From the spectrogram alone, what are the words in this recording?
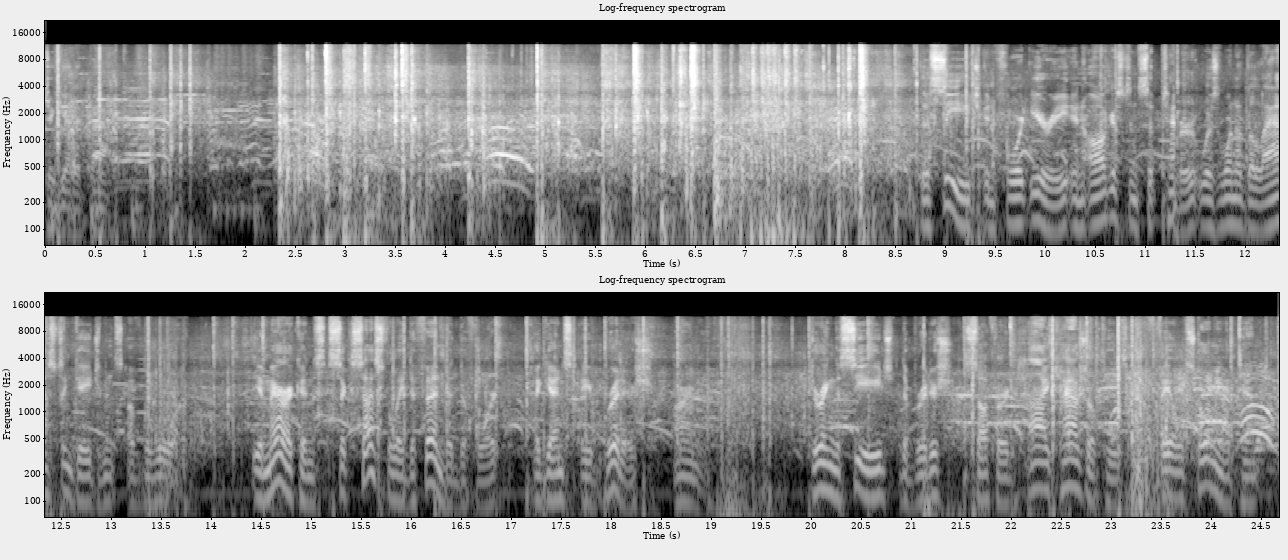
to get it back. The siege in Fort Erie in August and September was one of the last engagements of the war. The Americans successfully defended the fort against a British army. During the siege, the British suffered high casualties in a failed storming attempt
